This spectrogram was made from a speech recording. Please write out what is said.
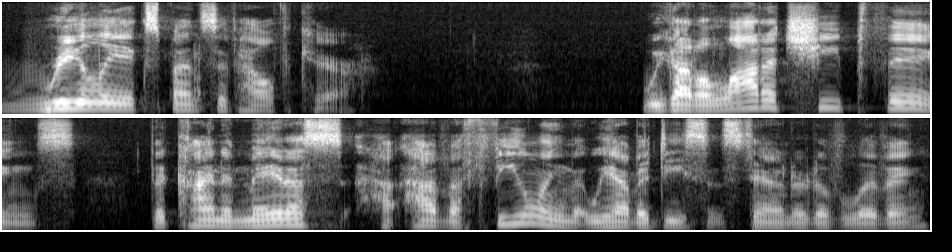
really expensive health care. We got a lot of cheap things that kind of made us ha have a feeling that we have a decent standard of living,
